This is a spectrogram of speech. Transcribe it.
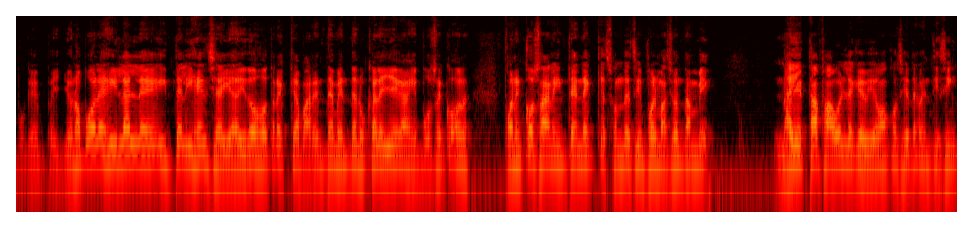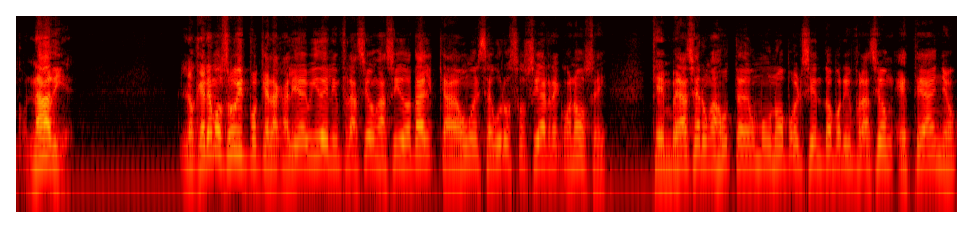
porque pues, yo no puedo legislarle inteligencia y hay dos o tres que aparentemente nunca le llegan y ponen, co- ponen cosas en internet que son desinformación también. Nadie está a favor de que vivamos con 725. Nadie. Lo queremos subir porque la calidad de vida y la inflación ha sido tal que aún el Seguro Social reconoce que en vez de hacer un ajuste de un 1% por inflación, este año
